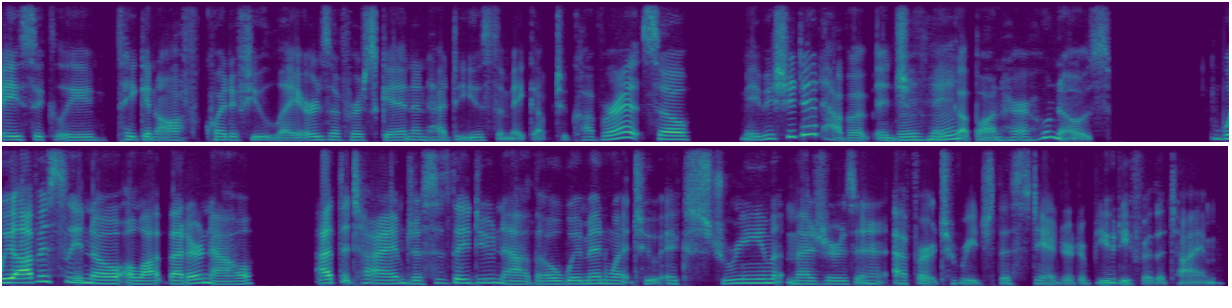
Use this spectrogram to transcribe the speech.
basically taken off quite a few layers of her skin and had to use the makeup to cover it. So maybe she did have an inch of Mhm. makeup on her. Who knows? We obviously know a lot better now At the time, just as they do now, though, women went to extreme measures in an effort to reach this standard of beauty for the time.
